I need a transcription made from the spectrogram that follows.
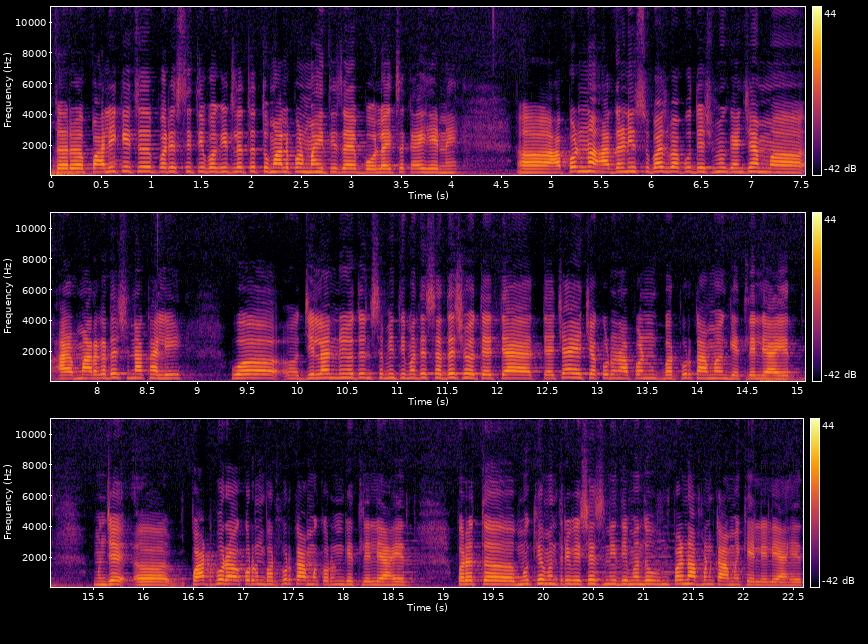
तर पालिकेचं परिस्थिती बघितलं तर तुम्हाला पण माहितीच आहे बोलायचं काही हे नाही. आपण आदरणीय सुभाषबाबू देशमुख यांच्या म- मार्गदर्शनाखाली व जिल्हा नियोजन समितीमध्ये सदस्य होते त्या त्याच्या ह्याच्याकडून आपण भरपूर कामं घेतलेली आहेत. म्हणजे पाठपुरावा करून भरपूर कामं करून घेतलेली आहेत. परत मुख्यमंत्री विशेष निधीमधून पण आपण कामं केलेली आहेत.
